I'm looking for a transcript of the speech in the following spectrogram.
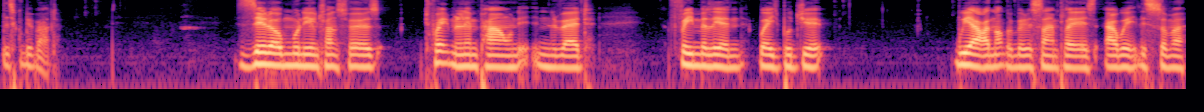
this could be bad. Zero money on transfers, twenty million pound in the red, three million wage budget. We are not going to be able to sign players, are we, this summer?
